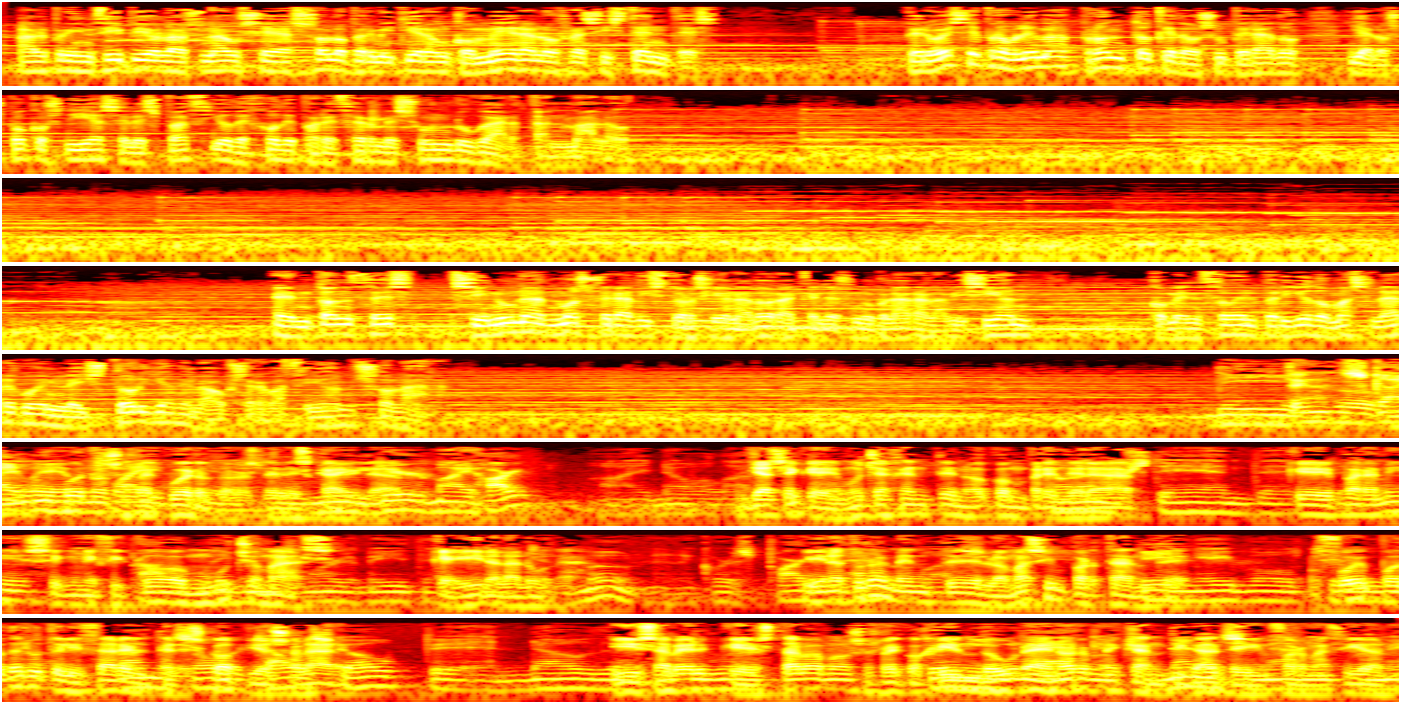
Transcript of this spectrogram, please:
Al principio las náuseas solo permitieron comer a los resistentes, pero ese problema pronto quedó superado y a los pocos días el espacio dejó de parecerles un lugar tan malo. Entonces, sin una atmósfera distorsionadora que les nublara la visión, comenzó el periodo más largo en la historia de la observación solar. Tengo muy buenos recuerdos del Skylab. Ya sé que mucha gente no comprenderá que para mí significó mucho más que ir a la Luna. Y naturalmente lo más importante fue poder utilizar el telescopio solar y saber que estábamos recogiendo una enorme cantidad de información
